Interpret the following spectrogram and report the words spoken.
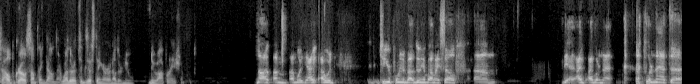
to help grow something down there, whether it's existing or another new new operation. No, I'm I'm with you. I, I would, to your point about doing it by myself. Um, yeah, I've I've learned that. I've learned that uh,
